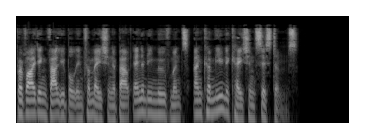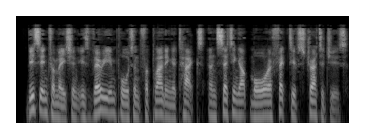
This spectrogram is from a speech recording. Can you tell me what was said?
providing valuable information about enemy movements and communication systems. This information is very important for planning attacks and setting up more effective strategies.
